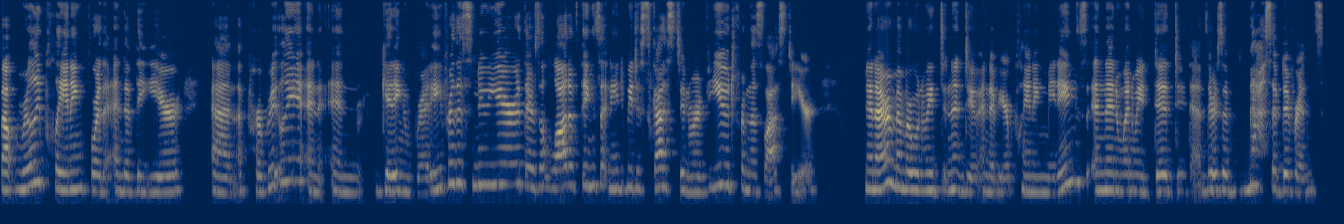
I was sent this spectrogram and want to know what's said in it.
about really planning for the end of the year um, appropriately and, and getting ready for this new year, there's a lot of things that need to be discussed and reviewed from this last year. And I remember when we didn't do end of year planning meetings, and then when we did do them, there's a massive difference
